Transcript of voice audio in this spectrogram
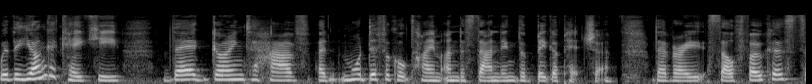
With the younger keiki, they're going to have a more difficult time understanding the bigger picture. They're very self focused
